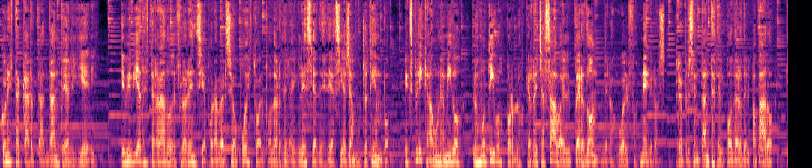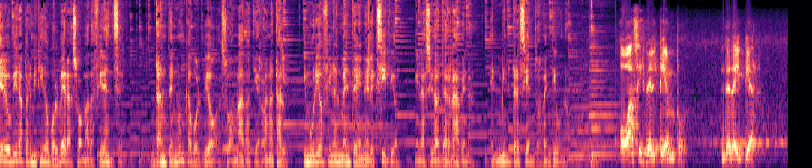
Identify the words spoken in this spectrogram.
Con esta carta, Dante Alighieri que vivía desterrado de Florencia por haberse opuesto al poder de la Iglesia desde hacía ya mucho tiempo, explica a un amigo los motivos por los que rechazaba el perdón de los güelfos negros, representantes del poder del papado, que le hubiera permitido volver a su amada Firenze. Dante nunca volvió a su amada tierra natal y murió finalmente en el exilio, en la ciudad de Rávena, en 1321. Oasis del tiempo, de Deipier.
